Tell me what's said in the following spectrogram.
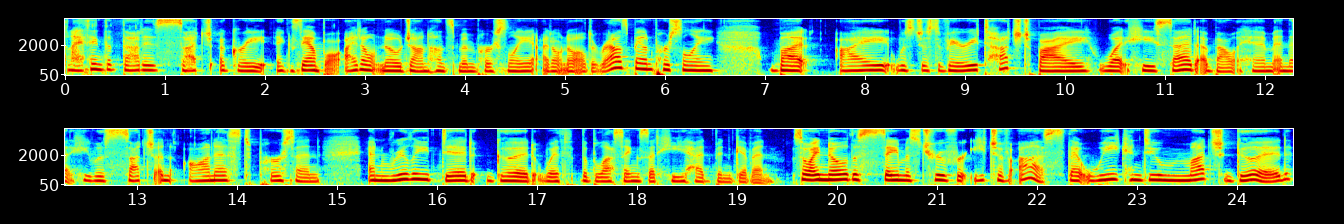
And I think that that is such a great example. I don't know John Huntsman personally, I don't know Elder Rasband personally, but I was just very touched by what he said about him and that he was such an honest person and really did good with the blessings that he had been given. So I know the same is true for each of us that we can do much good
